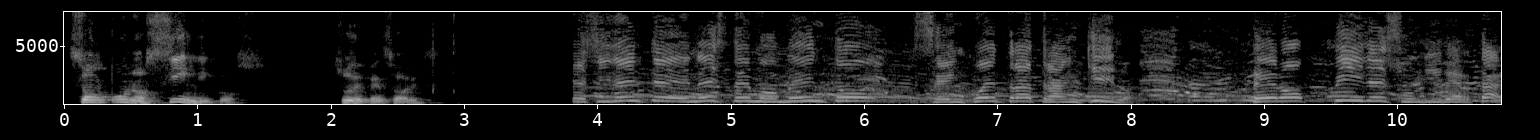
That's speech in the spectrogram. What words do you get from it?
Son unos cínicos sus defensores. El presidente en este momento se encuentra tranquilo, pero pide su libertad.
